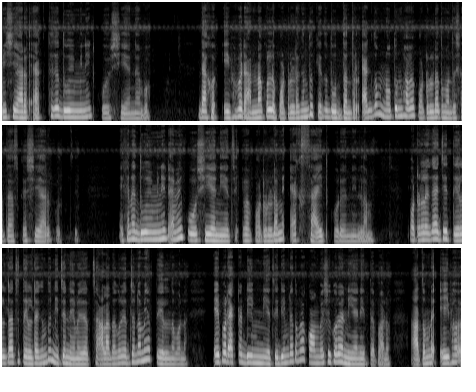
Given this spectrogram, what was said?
মিশিয়ে আরও এক থেকে দুই মিনিট কষিয়ে নেব। দেখো, এইভাবে রান্না করলে পটলটা কিন্তু খেতে দুর্দান্ত একদম নতুনভাবে পটলটা তোমাদের সাথে আজকে শেয়ার করছি। এখানে দুই মিনিট আমি কষিয়ে নিয়েছি, এবার পটলটা আমি এক সাইড করে নিলাম। পটলের গায়ে যে তেলটা আছে, তেলটা কিন্তু নিচে নেমে যাচ্ছে, আলাদা করে এর জন্য আমি আর তেল নেব না। এরপর একটা ডিম নিয়েছি, ডিমটা তোমরা কম বেশি করে নিয়ে নিতে পারো। আর তোমরা এইভাবে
